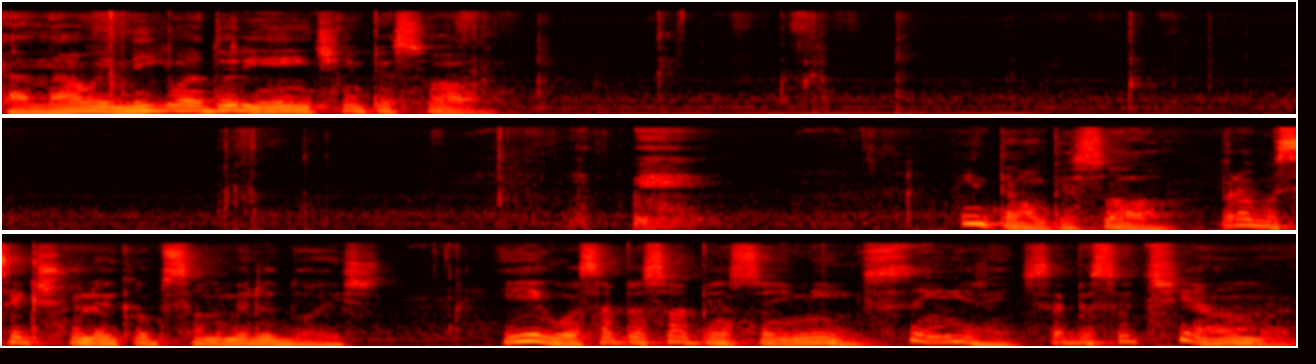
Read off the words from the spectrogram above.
Canal Enigma do Oriente, hein, pessoal? Então, pessoal, para você que escolheu aqui a opção número 2, Igor, essa pessoa pensou em mim? Sim, gente, essa pessoa te ama.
